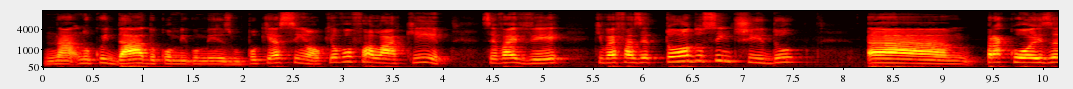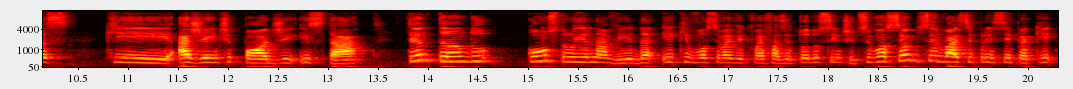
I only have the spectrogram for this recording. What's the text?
na, no cuidado comigo mesmo, porque assim, ó, o que eu vou falar aqui, você vai ver que vai fazer todo sentido ah, para coisas que a gente pode estar tentando construir na vida e que você vai ver que vai fazer todo sentido. Se você observar esse princípio aqui,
